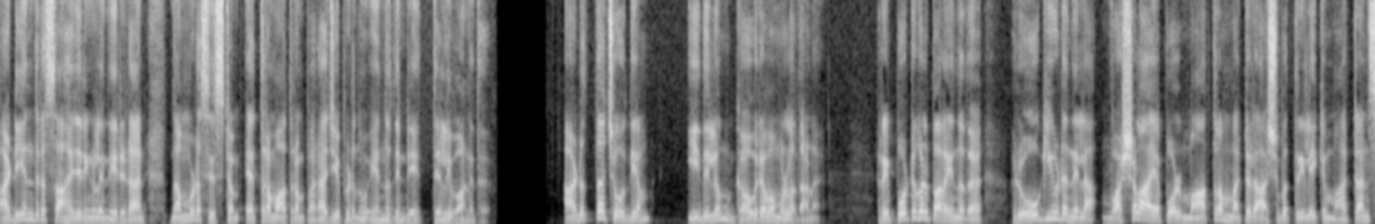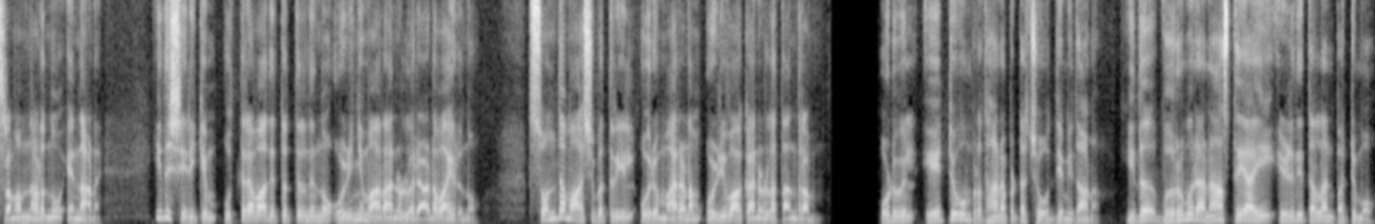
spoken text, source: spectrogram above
അടിയന്തര സാഹചര്യങ്ങളെ നേരിടാൻ നമ്മുടെ സിസ്റ്റം എത്രമാത്രം പരാജയപ്പെടുന്നു എന്നതിന്റെ തെളിവാണിത്. അടുത്ത ചോദ്യം ഇതിലും ഗൗരവമുള്ളതാണ്. റിപ്പോർട്ടുകൾ പറയുന്നത് രോഗിയുടെ നില വഷളായപ്പോൾ മാത്രം മറ്റൊരാശുപത്രിയിലേക്ക് മാറ്റാൻ ശ്രമം നടന്നു എന്നാണ്. ഇത് ശരിക്കും ഉത്തരവാദിത്വത്തിൽ നിന്ന് ഒഴിഞ്ഞുമാറാനുള്ള ഒരു അടവായിരുന്നു. സ്വന്തം ആശുപത്രിയിൽ ഒരു മരണം ഒഴിവാക്കാനുള്ള തന്ത്രം. ഒടുവിൽ ഏറ്റവും പ്രധാനപ്പെട്ട ചോദ്യം ഇതാണ്. ഇത് വെറുമൊരു അനാസ്ഥയായി എഴുതിത്തള്ളാൻ പറ്റുമോ?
